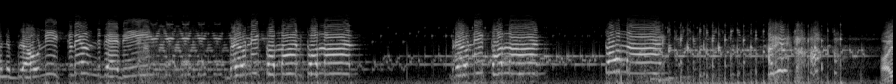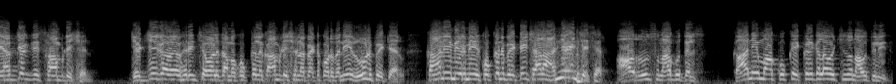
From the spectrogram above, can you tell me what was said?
మన బ్రౌనీ ఇక్కడే ఉంది daddy. Brownie come on come on Brownie come on come on I object this competition. జడ్జిగా వ్యవహరించే వాళ్ళు తమ కుక్కలు కాంపిటీషన్లో పెట్టకూడదని రూల్ పెట్టారు. కానీ మీరు మీ కుక్కను పెట్టి చాలా అన్యాయం చేశారు. ఆ రూల్స్ నాకు తెలుసు. కానీ మా కుక్క ఎక్కడికి ఎలా వచ్చిందో నాకు తెలియదు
